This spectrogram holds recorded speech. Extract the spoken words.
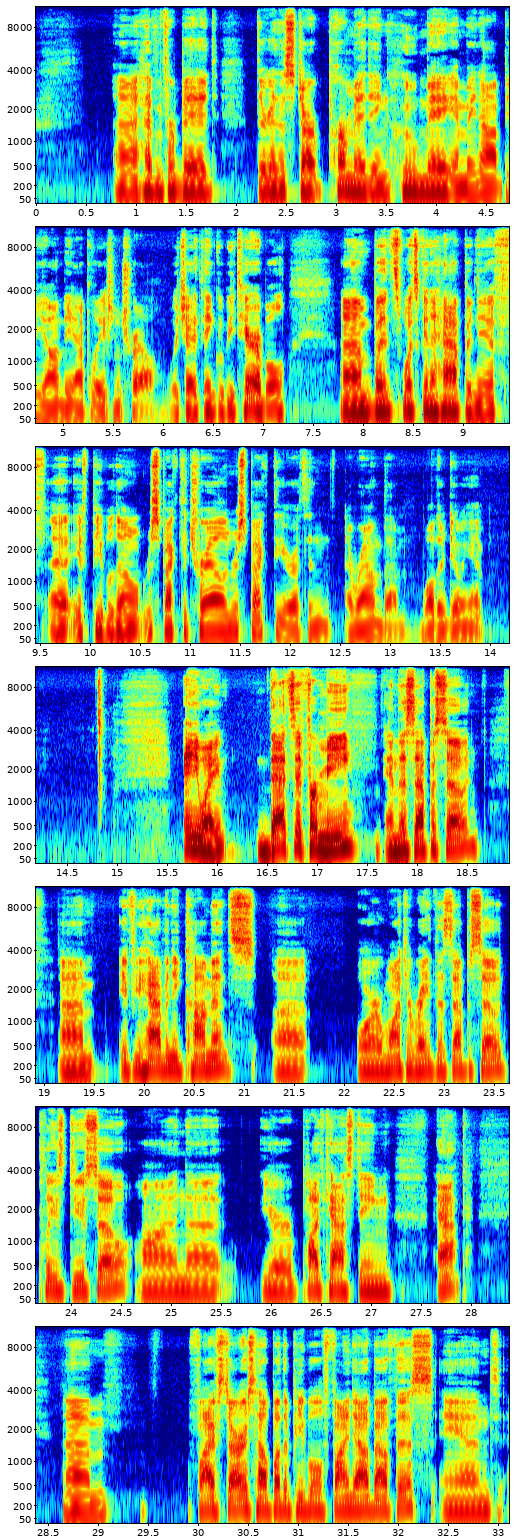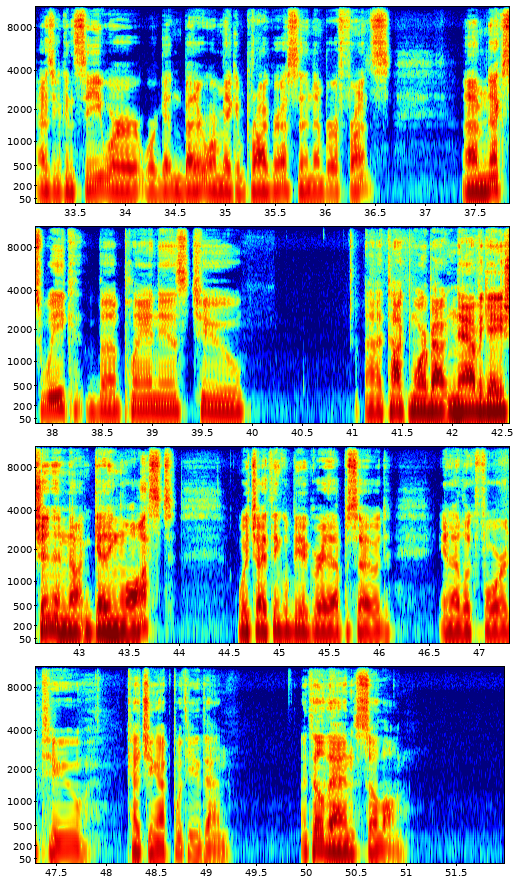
uh, heaven forbid, they're going to start permitting who may and may not be on the Appalachian Trail, which I think would be terrible. Um, but it's what's going to happen if uh, if people don't respect the trail and respect the earth and around them while they're doing it. Anyway, that's it for me in this episode. Um, if you have any comments uh, or want to rate this episode, please do so on uh, your podcasting app. Um, five stars help other people find out about this, and as you can see, we're we're getting better. We're making progress in a number of fronts. Um, next week, the plan is to uh, talk more about navigation and not getting lost, which I think will be a great episode. And I look forward to catching up with you then. Until then, so long.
